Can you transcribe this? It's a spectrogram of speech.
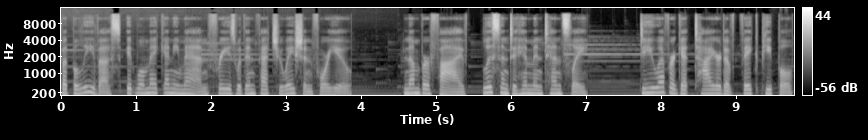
But believe us, it will make any man freeze with infatuation for you. Number 5. Listen to him intensely. Do you ever get tired of fake people?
